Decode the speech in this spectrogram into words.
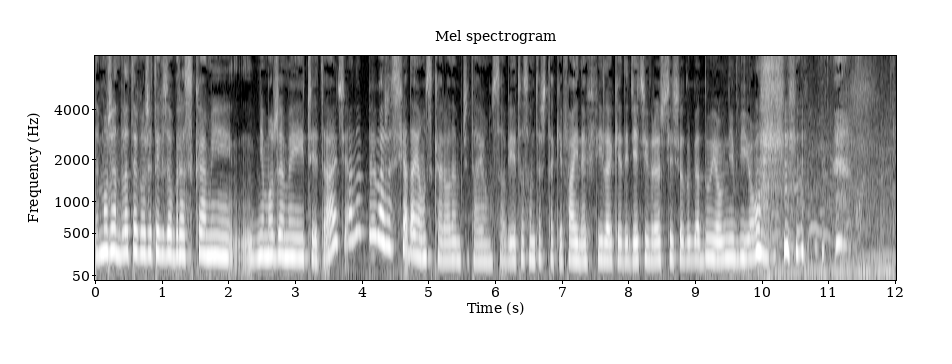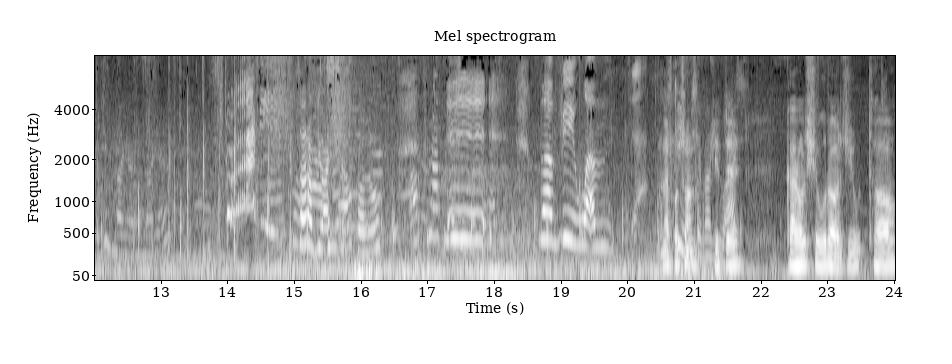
Może dlatego, że tych z obrazkami nie możemy jej czytać, ale bywa, że siadają z Karolem, czytają sobie. To są też takie fajne chwile, kiedy dzieci wreszcie się dogadują, nie biją. Co robiłaś w przedszkolu? Bawiłam Na się początku, bawiłaś? kiedy Karol się urodził, to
